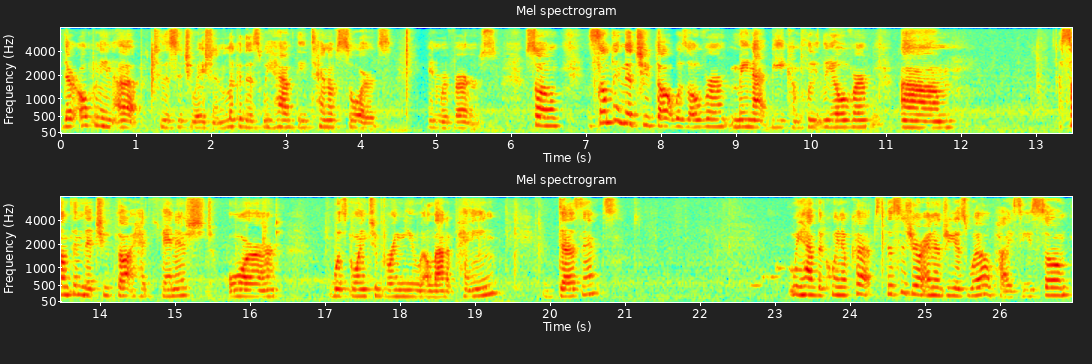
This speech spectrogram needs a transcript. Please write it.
They're opening up to the situation. Look at this. We have the Ten of Swords in reverse. So something that you thought was over may not be completely over. Um, something that you thought had finished or was going to bring you a lot of pain doesn't we have the Queen of Cups. This is your energy as well, Pisces. So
